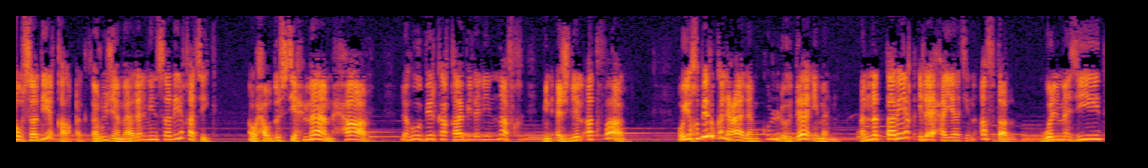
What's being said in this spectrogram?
أو صديقة أكثر جمالا من صديقتك أو حوض استحمام حار له بركة قابلة للنفخ من أجل الأطفال. ويخبرك العالم كله دائما أن الطريق إلى حياة أفضل والمزيد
